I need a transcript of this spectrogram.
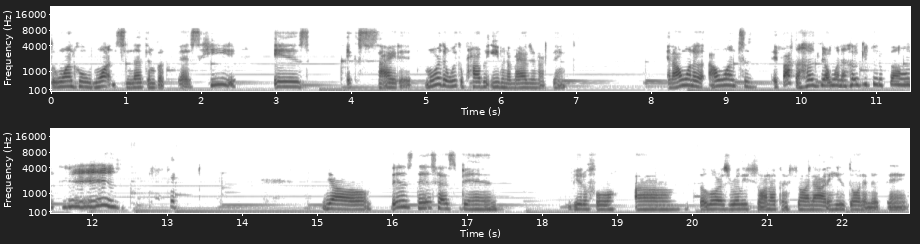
the one who wants nothing but the best. He is excited more than we could probably even imagine or think. And I want to, I want to, if I could hug you, I want to hug you through the phone. Y'all, this this has been beautiful. Um, the Lord is really showing up and showing out, and He's doing a new thing.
